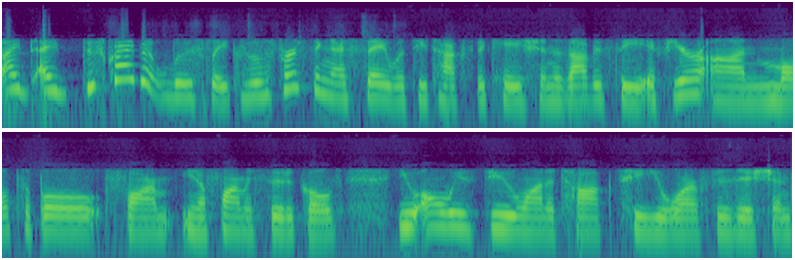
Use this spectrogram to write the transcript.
I, I describe it loosely because the first thing I say with detoxification is obviously if you're on multiple farm, you know, pharmaceuticals, you always do want to talk to your physician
